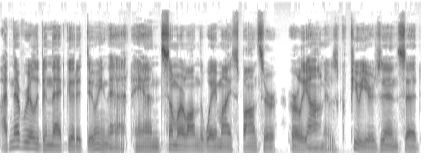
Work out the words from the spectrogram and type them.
I've never really been that good at doing that. And somewhere along the way, my sponsor early on, it was a few years in, said,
